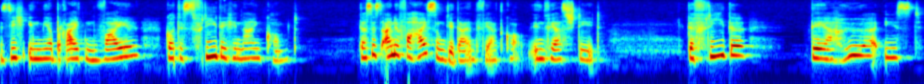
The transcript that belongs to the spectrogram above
sich in mir breiten, weil Gottes Friede hineinkommt. Das ist eine Verheißung, die da im Vers steht. Der Friede, der höher ist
